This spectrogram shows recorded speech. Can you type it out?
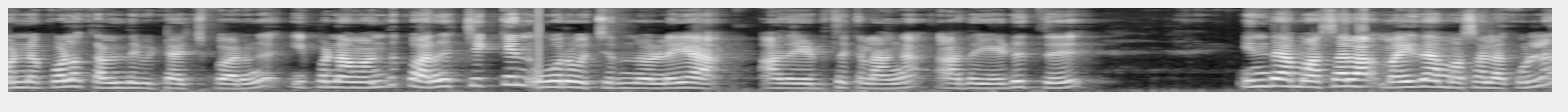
ஒன்றை போல் கலந்து விட்டாச்சு பாருங்கள் இப்போ நான் வந்து பாருங்கள் சிக்கன் ஊற வச்சுருந்தோம் இல்லையா? அதை எடுத்துக்கலாங்க. அதை எடுத்து இந்த மசாலா மைதா மசாலாக்குள்ளே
